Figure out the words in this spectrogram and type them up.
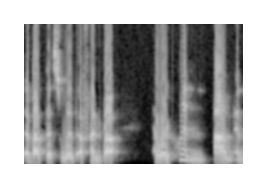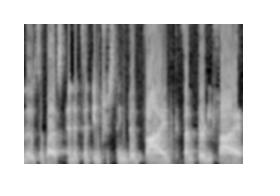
about this with a friend about Hillary Clinton um, and those of us, and it's an interesting divide because I'm 35,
